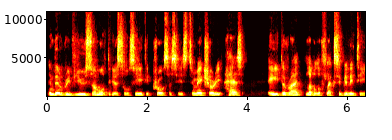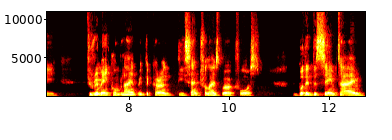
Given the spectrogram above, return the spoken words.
and then review some of the associated processes to make sure it has a the right level of flexibility to remain compliant with the current decentralized workforce, but at the same time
